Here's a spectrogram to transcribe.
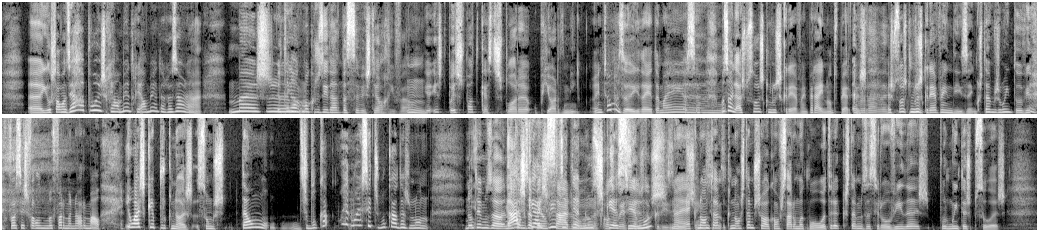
E eles estavam a dizer, ah, pois, realmente, realmente, tem razão. não é? Mas. Eu tenho ah, alguma curiosidade para saber, isto é horrível. Hum. Este, este podcast explora o pior de mim. Então, mas a ideia também é essa. Mas olha, as pessoas que nos escrevem, peraí, não te percas. É verdade, é. As pessoas que nos escrevem dizem, gostamos muito de ouvir porque vocês falam de uma forma normal. Eu acho que é porque nós somos tão desbocados, não é, não é ser desbocadas, não. Não temos a, não acho estamos que a às vezes até no- nos esquecemos, que dizemos. não é? Sim, que, não sim, sim. que não estamos só a conversar uma com a outra, que estamos a ser ouvidas por muitas pessoas.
